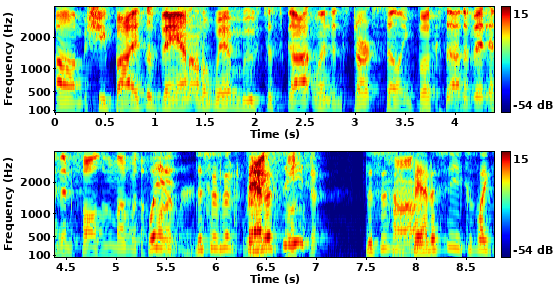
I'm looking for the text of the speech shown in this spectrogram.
Um, she buys a van on a whim, moves to Scotland, and starts selling books out of it, and then falls in love with a Wait, farmer. this isn't Right? fantasy. Book This isn't Huh? fantasy because like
